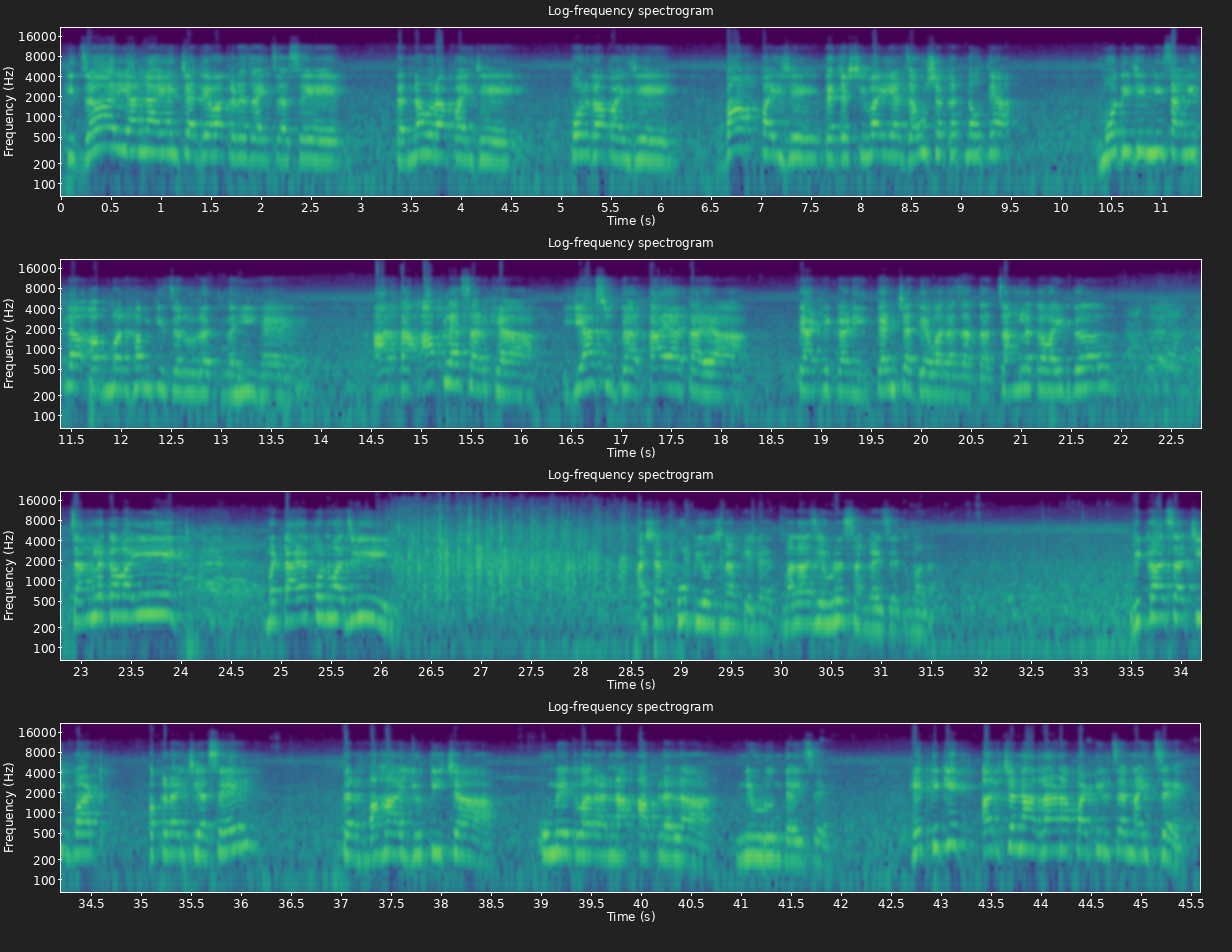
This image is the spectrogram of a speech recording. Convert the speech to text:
की जर यांना यांच्या देवाकडे जायचं असेल तर नवरा पाहिजे पोरगा पाहिजे बाप पाहिजे त्याच्याशिवाय या जाऊ शकत नव्हत्या. मोदीजींनी सांगितलं अब मरहम की जरूरत नाही है. आता आपल्यासारख्या या सुद्धा ताया ताया त्या ठिकाणी त्यांच्या देवाला जातात. चांगलं का वाईट ग? चांगलं का वाईट? मग टाळ्या कोण वाजवील? अशा खूप योजना केल्या आहेत. मला आज एवढंच सांगायचं आहे तुम्हाला. विकासाची वाट पकडायची असेल तर महायुतीच्या उमेदवारांना आपल्याला निवडून द्यायचंय. हे तिकीट अर्चना राणा पाटीलचं नाहीच आहे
